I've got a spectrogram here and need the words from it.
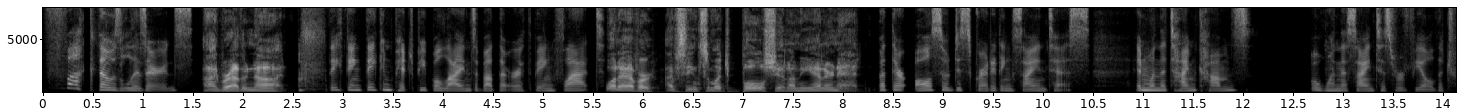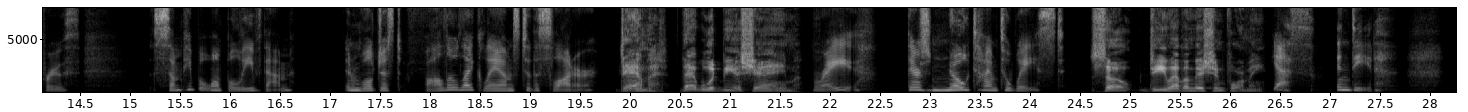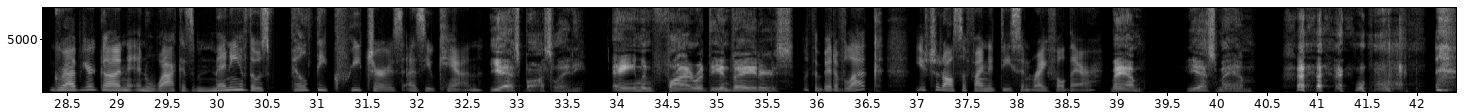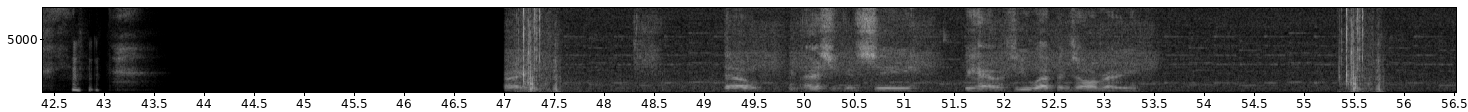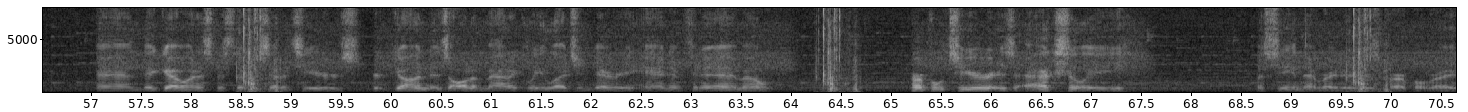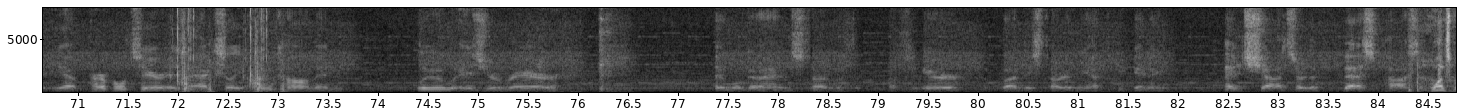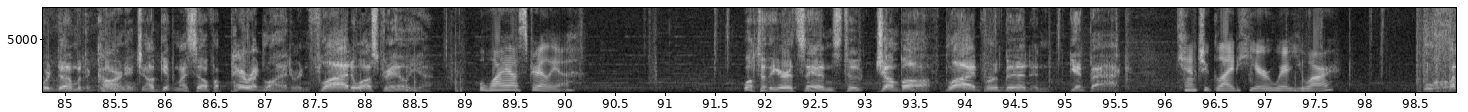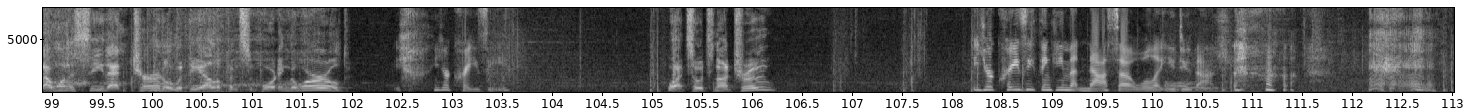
Fuck those lizards. I'd rather not. They think they can pitch people lines about the earth being flat, Whatever. I've seen so much bullshit on the internet. but they're also discrediting scientists. And when the time comes, when the scientists reveal the truth, some people won't believe them and will just follow like lambs to the slaughter, Damn it. That would be a shame. right? There's no time to waste. So, do you have a mission for me? Yes, indeed. Grab your gun and whack as many of those filthy creatures as you can. Yes, boss lady. Aim and fire at the invaders. With a bit of luck, you should also find a decent rifle there. Ma'am. Yes, ma'am. Alright. So, as you can see, we have a few weapons already. And they go in a specific set of tiers. Your gun is automatically legendary and infinite ammo. Purple tier is actually... Let's see, in that right, it is purple, right? Yep, purple tier is actually uncommon. Blue is your rare. So we'll go ahead and start with the stuff here. I'm glad they started me at the beginning. Headshots are the best possible. Once we're done with the carnage, I'll get myself a paraglider and fly to Australia. Why Australia? Well, to the Earth's ends to jump off, glide for a bit, and get back. Can't you glide here where you are? But I want to see that turtle with the elephant supporting the world. You're crazy. What, so it's not true? You're crazy thinking that NASA will let you do that.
